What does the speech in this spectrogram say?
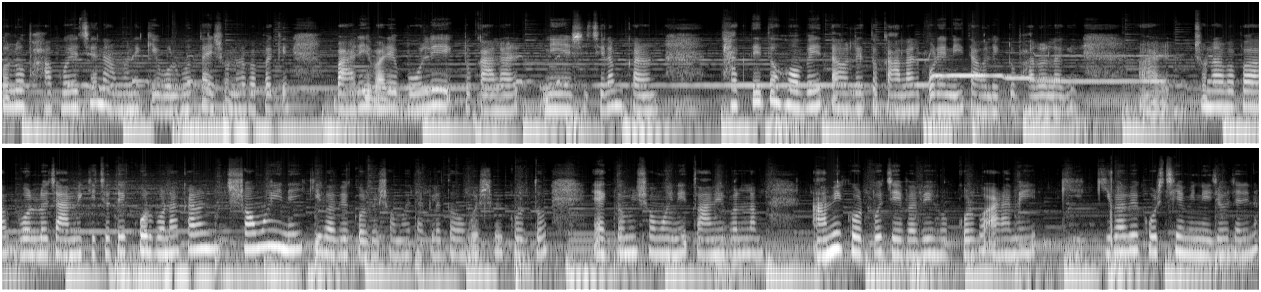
কালো ভাব হয়েছে না মানে কি বলব? তাই সোনার বাবাকে বারে বারে বলে একটু কালার নিয়ে এসেছিলাম, কারণ থাকতেই তো হবে, তাহলে তো কালার করে নিই, তাহলে একটু ভালো লাগে। আর সোনার বাবা বলল যে, আমি কিছুতেই করব না, কারণ সময় নেই, কীভাবে করবে? সময় থাকলে তো অবশ্যই করতো, একদমই সময় নেই। তো আমি বললাম, আমি করব, যেভাবেই হোক করব, আর আমি কি, কীভাবে করছি আমি নিজেও জানি না।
